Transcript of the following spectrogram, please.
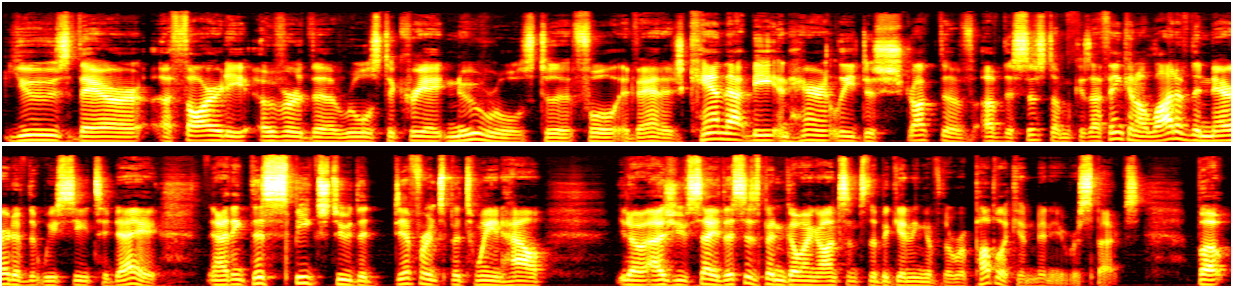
use their authority over the rules to create new rules to full advantage. Can that be inherently destructive of the system? Because I think in a lot of the narrative that we see today, and I think this speaks to the difference between how, you know, as you say, this has been going on since the beginning of the Republic in many respects. But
